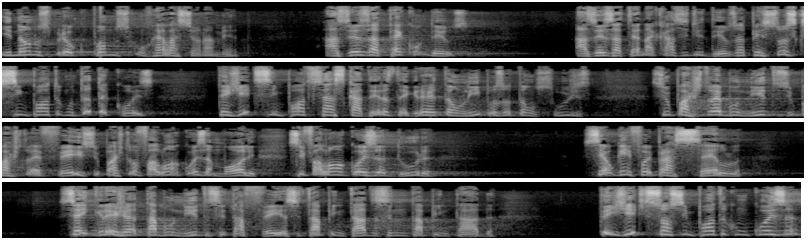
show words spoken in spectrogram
e não nos preocupamos com relacionamento. Às vezes até com Deus, às vezes até na casa de Deus. Há pessoas que se importam com tanta coisa. Tem gente que se importa se as cadeiras da igreja estão limpas ou estão sujas. Se o pastor é bonito, se o pastor é feio, se o pastor falou uma coisa mole, se falou uma coisa dura. Se alguém foi para a célula, se a igreja está bonita, se está feia, se está pintada, se não está pintada. Tem gente que só se importa com coisa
